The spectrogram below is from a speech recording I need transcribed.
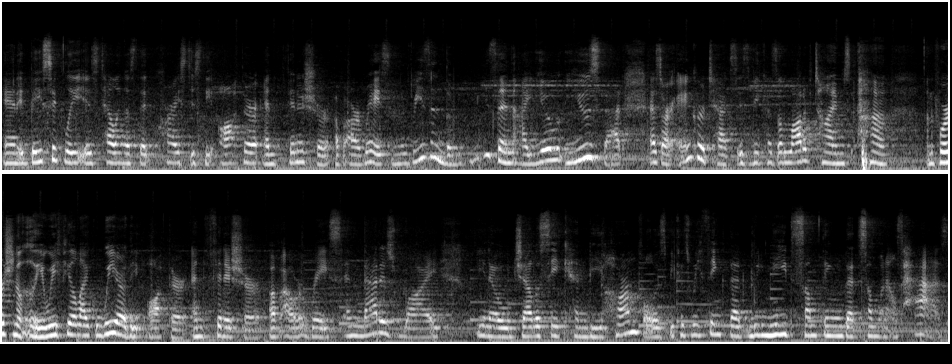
And it basically is telling us that Christ is the author and finisher of our race. And the reason the reason I use that as our anchor text is because a lot of times unfortunately we feel like we are the author and finisher of our race. And that is why you know, jealousy can be harmful is because we think that we need something that someone else has.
